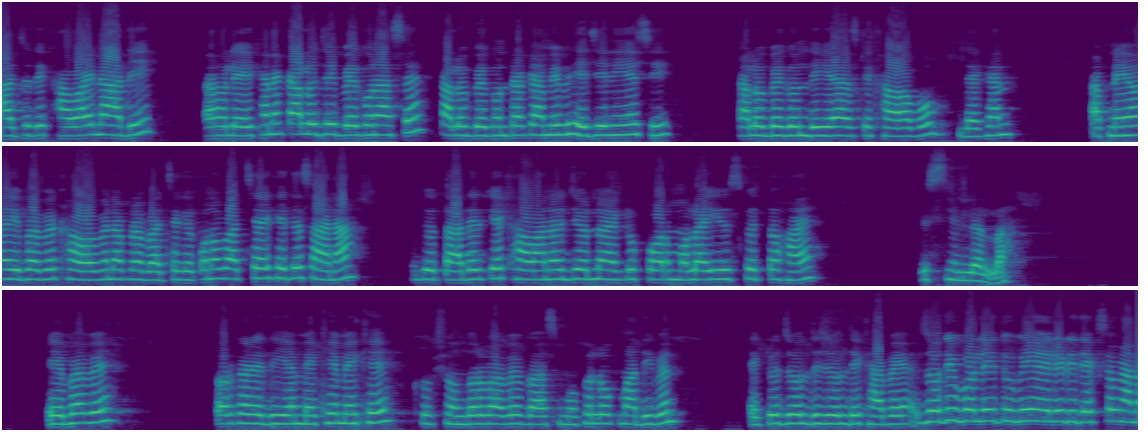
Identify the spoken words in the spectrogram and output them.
আর যদি খাওয়াই না দিই তাহলে এখানে কালো যে বেগুন আছে, কালো বেগুনটাকে আমি ভেজে নিয়েছি। কালো বেগুন দিয়ে আজকে খাওয়াবো। দেখেন, আপনিও এইভাবে খাওয়াবেন, আপনার বাচ্চাকে। কোনো বাচ্চাই খেতে চায় না, কিন্তু তাদেরকে খাওয়ানোর জন্য একটু ফর্মুলা ইউজ করতে হয়। বিসমিল্লাহ। এভাবে তরকারি দিয়ে মেখে মেখে খুব সুন্দরভাবে বাস মুখে লোকমা দিবেন। একটু জলদি জলদি খাবে। যদি বলি তুমি এলইডি দেখছ কেন?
